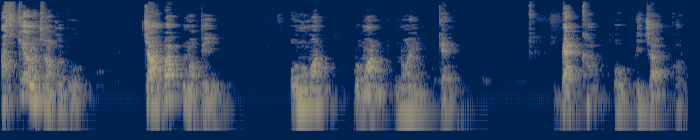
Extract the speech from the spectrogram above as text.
আজকে আলোচনা করব চারবাগ মতে অনুমান, প্রমাণ নয় কেন? ব্যাখ্যা ও বিচার করো।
